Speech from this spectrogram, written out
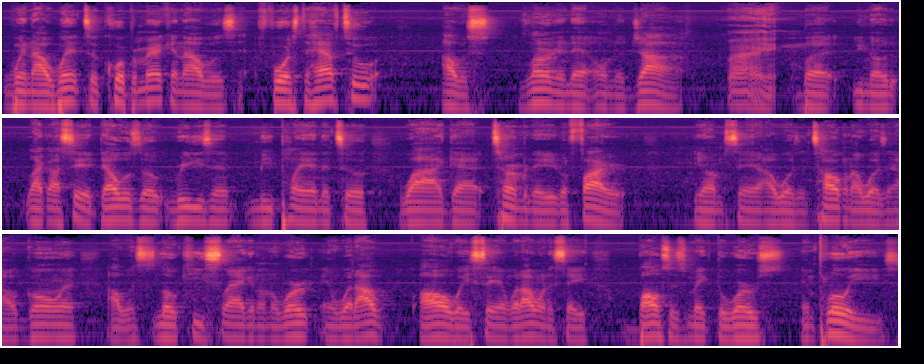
when I went to corporate America and I was forced to have to, I was learning that on the job. Right. But you know, like I said, that was a reason me playing into why I got terminated or fired. You know what I'm saying? I wasn't talking, I wasn't outgoing, I was low key slagging on the work. And what I always say and what I want to say, bosses make the worst employees.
